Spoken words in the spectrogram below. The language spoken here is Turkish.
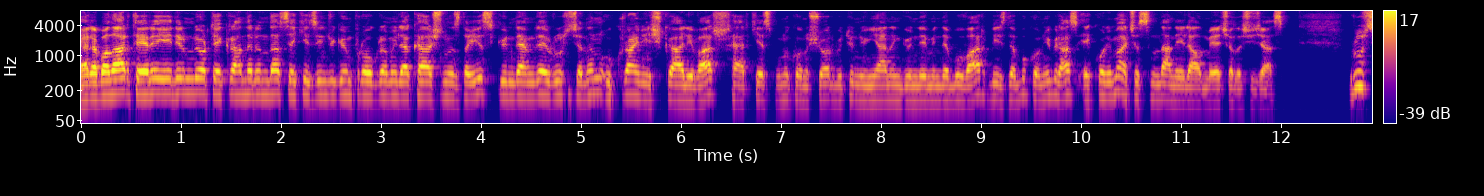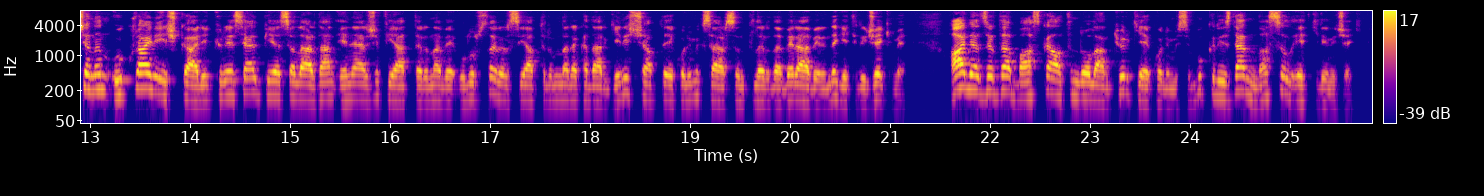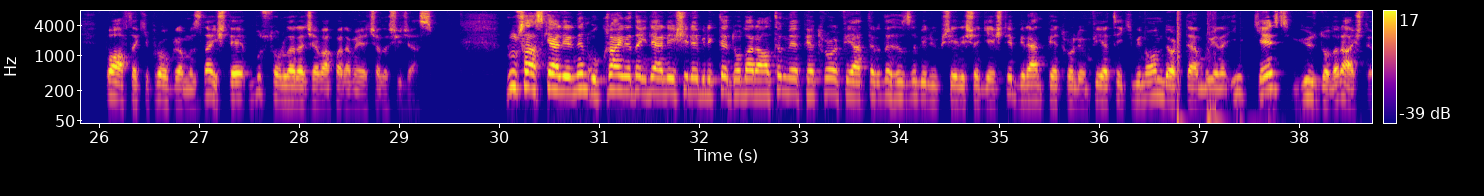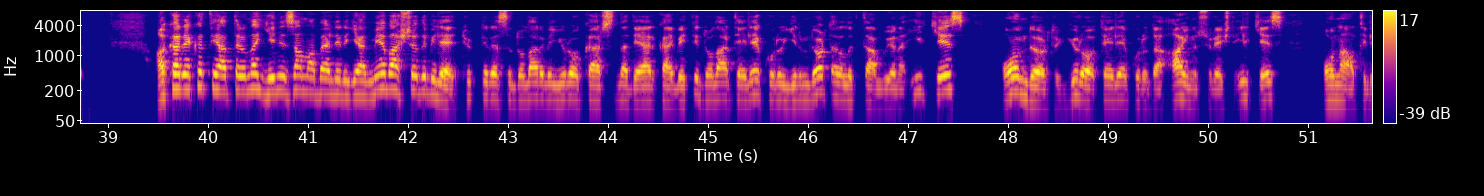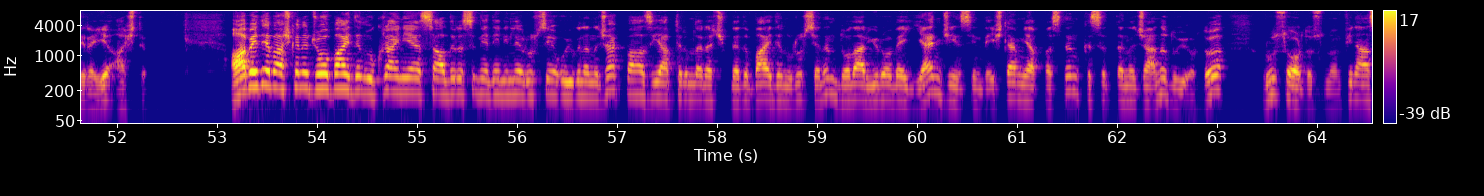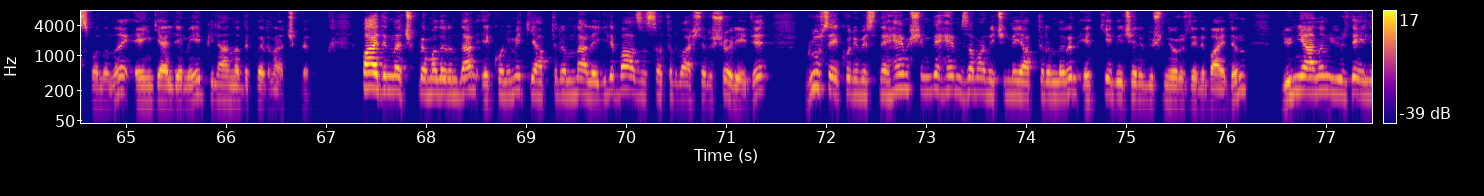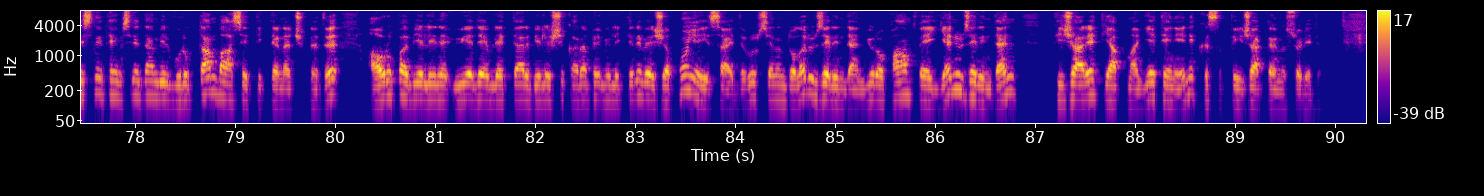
Merhabalar TR724 ekranlarında 8. gün programıyla karşınızdayız. Gündemde Rusya'nın Ukrayna işgali var. Herkes bunu konuşuyor. Bütün dünyanın gündeminde bu var. Biz de bu konuyu biraz ekonomi açısından ele almaya çalışacağız. Rusya'nın Ukrayna işgali küresel piyasalardan enerji fiyatlarına ve uluslararası yaptırımlara kadar geniş çapta ekonomik sarsıntıları da beraberinde getirecek mi? Hali hazırda baskı altında olan Türkiye ekonomisi bu krizden nasıl etkilenecek? Bu haftaki programımızda işte bu sorulara cevap aramaya çalışacağız. Rus askerlerinin Ukrayna'da ilerleyişiyle birlikte dolar altın ve petrol fiyatları da hızlı bir yükselişe geçti. Brent petrolün fiyatı 2014'ten bu yana ilk kez 100 doları aştı. Akaryakıt fiyatlarına yeni zam haberleri gelmeye başladı bile. Türk lirası dolar ve euro karşısında değer kaybetti. Dolar TL kuru 24 Aralık'tan bu yana ilk kez 14 euro TL kuru da aynı süreçte ilk kez 16 lirayı aştı. ABD Başkanı Joe Biden Ukrayna'ya saldırısı nedeniyle Rusya'ya uygulanacak bazı yaptırımlar açıkladı. Biden Rusya'nın dolar, euro ve yen cinsinde işlem yapmasının kısıtlanacağını duyurdu. Rus ordusunun finansmanını engellemeyi planladıklarını açıkladı. Biden'ın açıklamalarından ekonomik yaptırımlarla ilgili bazı satır başları şöyleydi. Rus ekonomisine hem şimdi hem zaman içinde yaptırımların etki edeceğini düşünüyoruz dedi Biden. Dünyanın %50'sini temsil eden bir gruptan bahsettiklerini açıkladı. Avrupa Birliği'ne üye devletler Birleşik Arap Emirlikleri ve Japonya'yı saydı. Rusya'nın dolar üzerinden, euro, pound ve yen üzerinden ticaret yapma yeteneğini kısıtlayacaklarını söyledi.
